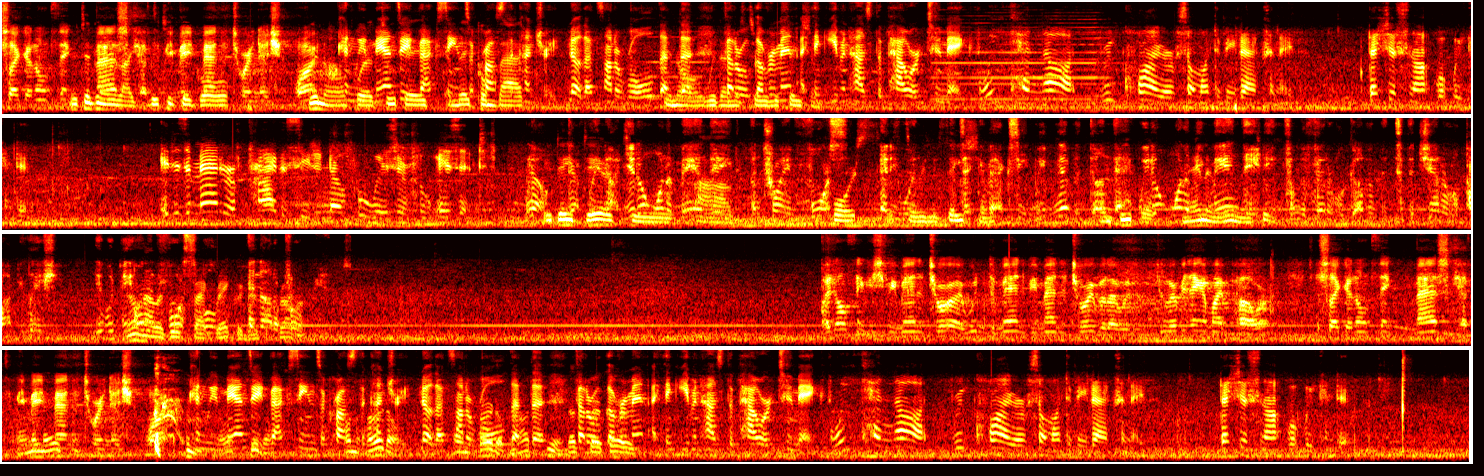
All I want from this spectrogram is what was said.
It's like I don't think masks like, have to be made mandatory nationwide. You know, Can we mandate vaccines across the country? No, that's not a role that you know, the federal government, I think, even has the power to make. We cannot require someone to be vaccinated. That's just not what we can do. It is a matter of privacy to know who is or who isn't. No, they definitely not. You don't want to mandate uh, and try and force, force anyone to take a vaccine. We've never done that. People, we don't want to be mandating from the federal government to the general population. It would be unenforceable and not appropriate. I don't think it should be mandatory. I wouldn't demand to be mandatory, but I would do everything in my power just like I don't think masks have to be made mandatory nationwide. Can we mandate vaccines across the country? No, that's not a role that the federal government, I think, even has the power to make. We cannot require someone to be vaccinated. That's just not what we can do.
